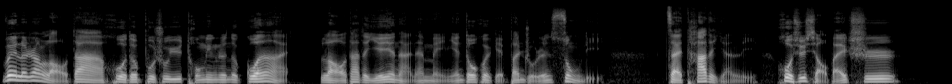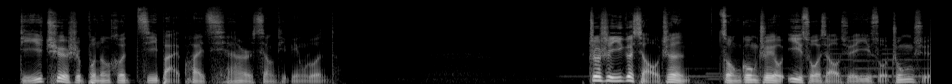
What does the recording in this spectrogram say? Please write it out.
为了让老大获得不输于同龄人的关爱。老大的爷爷奶奶每年都会给班主任送礼，在他的眼里，或许小白痴的确是不能和几百块钱而相提并论的。这是一个小镇，总共只有一所小学、一所中学，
